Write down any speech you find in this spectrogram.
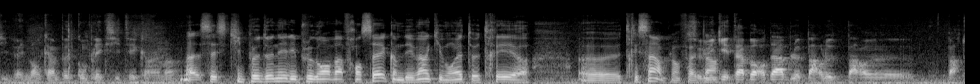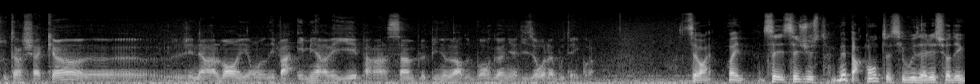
il manque un peu de complexité quand même. hein. Bah, c'est ce qui peut donner les plus grands vins français, comme des vins qui vont être très, euh, euh, très simples en fait. Celui hein. qui est abordable par le, par, euh, par tout un chacun, euh, généralement, et on n'est pas émerveillé par un simple Pinot Noir de Bourgogne à 10 euros la bouteille, quoi. C'est vrai, oui, c'est juste. Mais par contre, si vous allez sur des,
